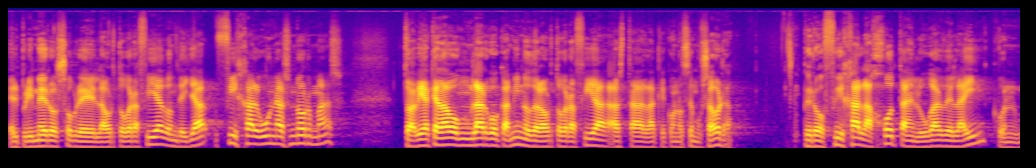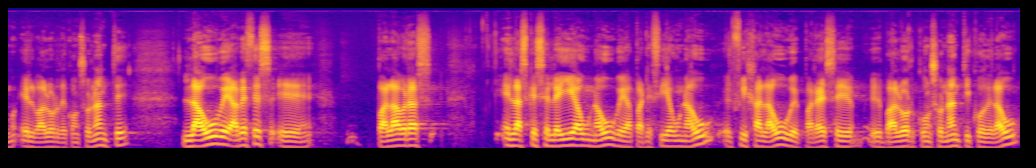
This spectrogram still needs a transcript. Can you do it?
El primero sobre la ortografía, donde ya fija algunas normas. Todavía quedaba un largo camino de la ortografía hasta la que conocemos ahora, pero fija la J en lugar de la I con el valor de consonante. La V, a veces eh, palabras en las que se leía una V aparecía una U, él fija la V para ese eh, valor consonántico de la U.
